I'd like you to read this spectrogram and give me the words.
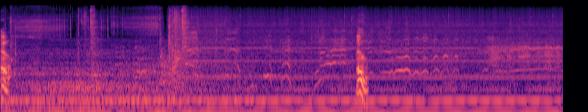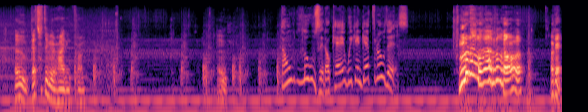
Oh. Oh. Oh, that's what they were hiding from. Oh. Don't lose it, okay? We can get through this. Okay,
